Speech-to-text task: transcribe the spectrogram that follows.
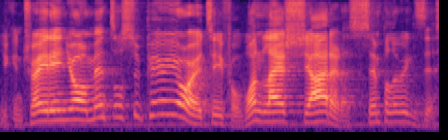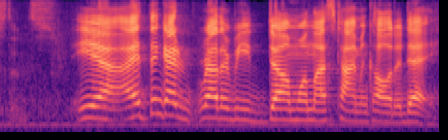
You can trade in your mental superiority for one last shot at a simpler existence. Yeah, I think I'd rather be dumb one last time and call it a day.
